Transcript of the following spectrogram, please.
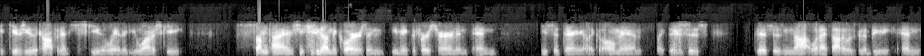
it gives you the confidence to ski the way that you want to ski sometimes you get on the course and you make the first turn and and you sit there and you're like, oh man, like this is this is not what I thought it was going to be, and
